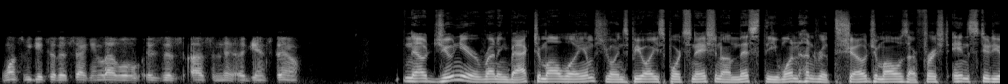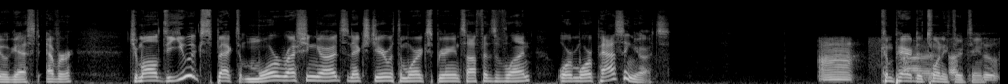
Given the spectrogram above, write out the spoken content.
once we get to the second level, it's just us and against them. Now, junior running back Jamal Williams joins BYU Sports Nation on this, the 100th show. Jamal was our first in studio guest ever. Jamal, do you expect more rushing yards next year with a more experienced offensive line or more passing yards? Compared to 2013? I still,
